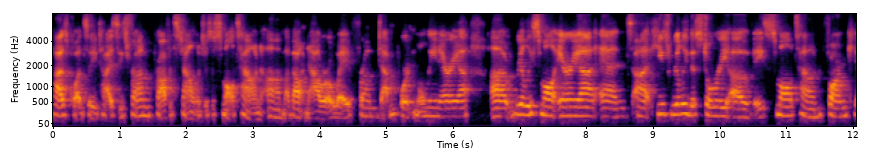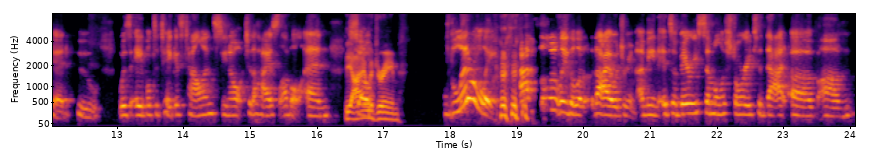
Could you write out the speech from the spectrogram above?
has Quad City ties. He's from Prophetstown, which is a small town um, about an hour away from Davenport and Moline area. Uh, really small area, and uh, he's really the story of a small town farm kid who was able to take his talents, you know, to the highest level. And the so, Iowa dream. Literally, absolutely the, the Iowa dream. I mean, it's a very similar story to that of um,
